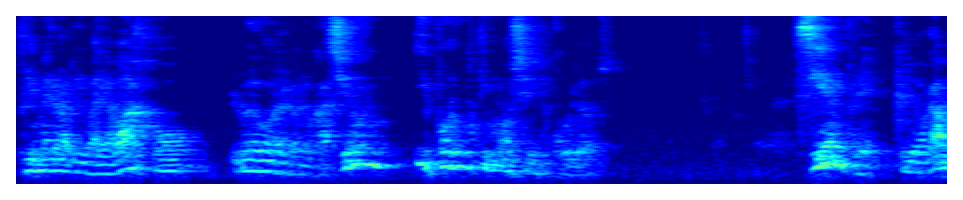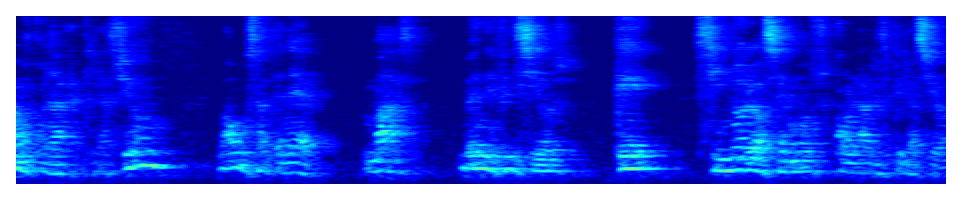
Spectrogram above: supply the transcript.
primero arriba y abajo, luego recolocación y por último círculos. Siempre que lo hagamos con la respiración, vamos a tener más beneficios que si no lo hacemos con la respiración.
